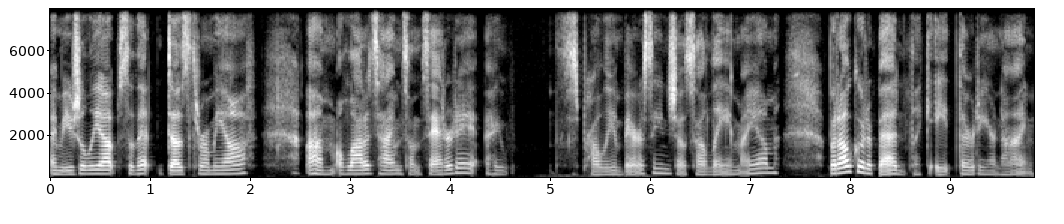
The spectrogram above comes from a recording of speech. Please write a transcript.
I'm usually up, so that does throw me off. Um, a lot of times on Saturday, I this is probably embarrassing, shows how lame I am, but I'll go to bed like 8:30 or 9.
